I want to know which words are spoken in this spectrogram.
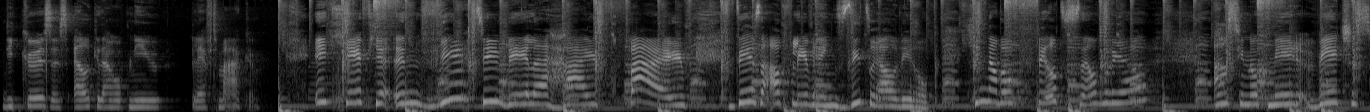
die keuzes elke dag opnieuw blijft maken. Ik geef je een virtuele five. Aflevering zit er alweer op. Ging dat ook veel te snel voor jou? Als je nog meer weetjes,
